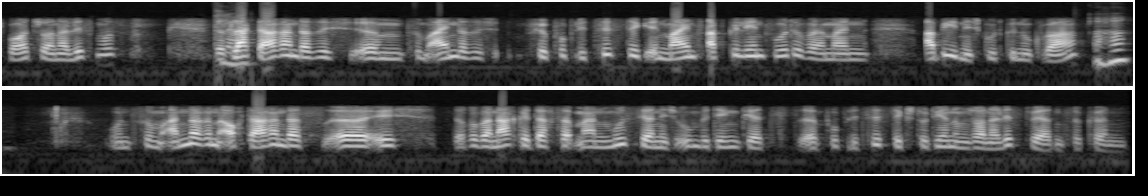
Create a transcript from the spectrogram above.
Sportjournalismus. Das Klar. lag daran, dass ich ähm, zum einen, dass ich für Publizistik in Mainz abgelehnt wurde, weil mein Abi nicht gut genug war. Aha. Und zum anderen auch daran, dass äh, ich darüber nachgedacht habe, man muss ja nicht unbedingt jetzt äh, Publizistik studieren, um Journalist werden zu können.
